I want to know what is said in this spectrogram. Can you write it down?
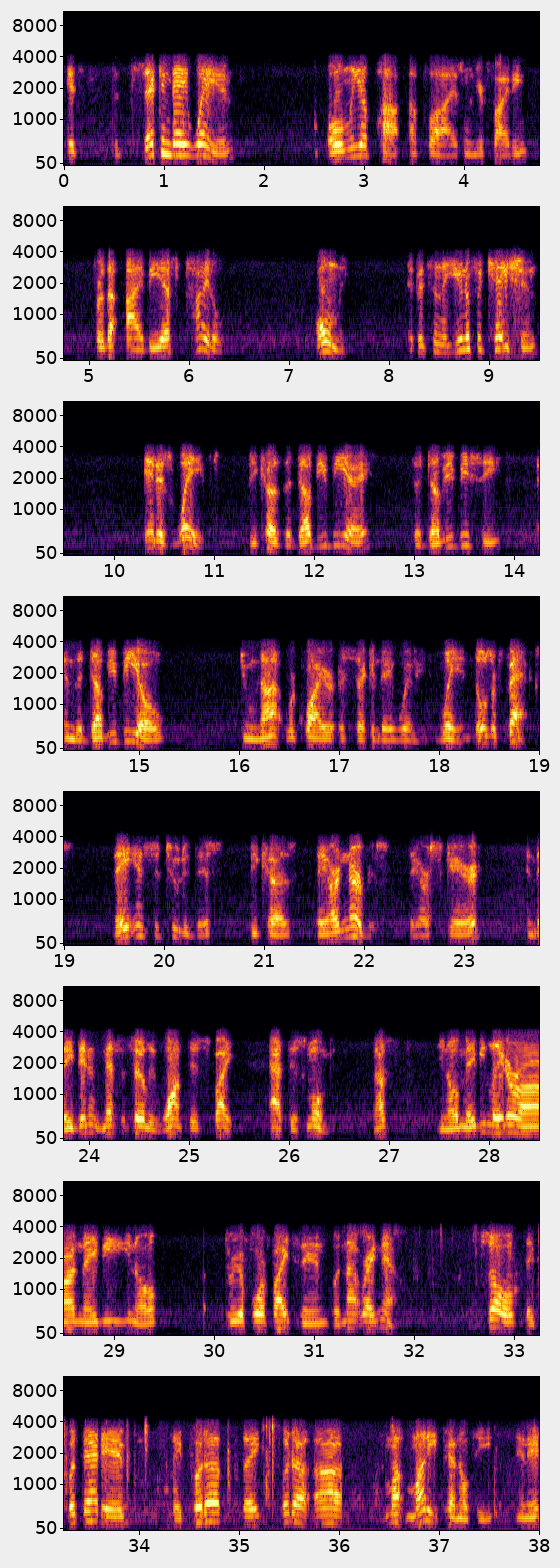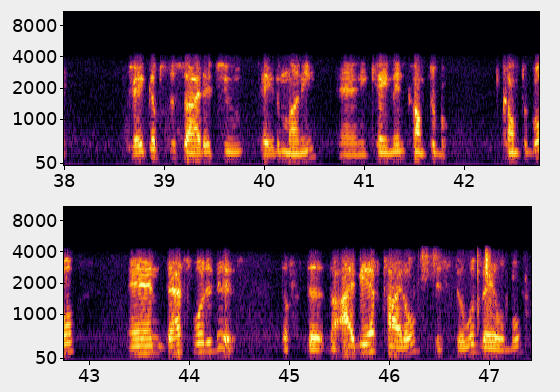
It's the second day weigh in only applies when you're fighting for the IBF title. Only. If it's in a unification, it is waived because the WBA, the WBC, and the WBO do not require a second day weigh in. Those are facts. They instituted this because they are nervous, they are scared, and they didn't necessarily want this fight at this moment. That's, you know, maybe later on, maybe, you know, three or four fights in, but not right now. So they put that in. They put up they put a uh, m- money penalty in it. Jacobs decided to pay the money, and he came in comfortable, comfortable, and that's what it is. The, the the IBF title is still available.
